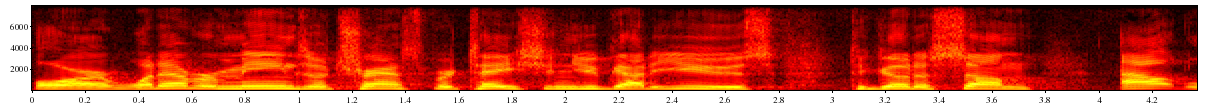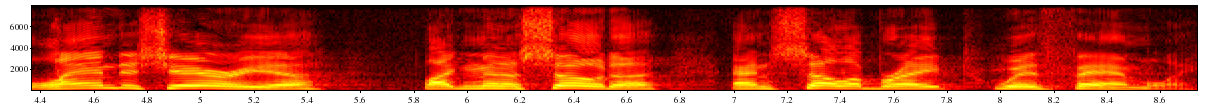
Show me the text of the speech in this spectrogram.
or whatever means of transportation you've got to use to go to some outlandish area like Minnesota and celebrate with family.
